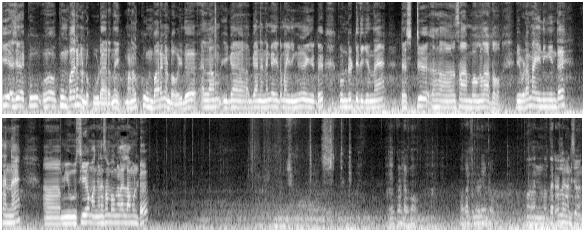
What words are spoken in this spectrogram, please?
ഈ കൂമ്പാരം കണ്ടോ? കൂടാരന്നേ മണൽ കൂമ്പാരം കണ്ടോ? ഇത് എല്ലാം ഈ ഖനനം കഴിഞ്ഞിട്ട് മൈനിങ് കഴിഞ്ഞിട്ട് കൊണ്ടിട്ടിരിക്കുന്ന ഡസ്റ്റ് സംഭവങ്ങളാട്ടോ. ഇവിടെ മൈനിങ്ങിന്റെ തന്നെ മ്യൂസിയം അങ്ങനെ സംഭവങ്ങളെല്ലാം ഉണ്ട്. കാണിച്ചവൻ?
